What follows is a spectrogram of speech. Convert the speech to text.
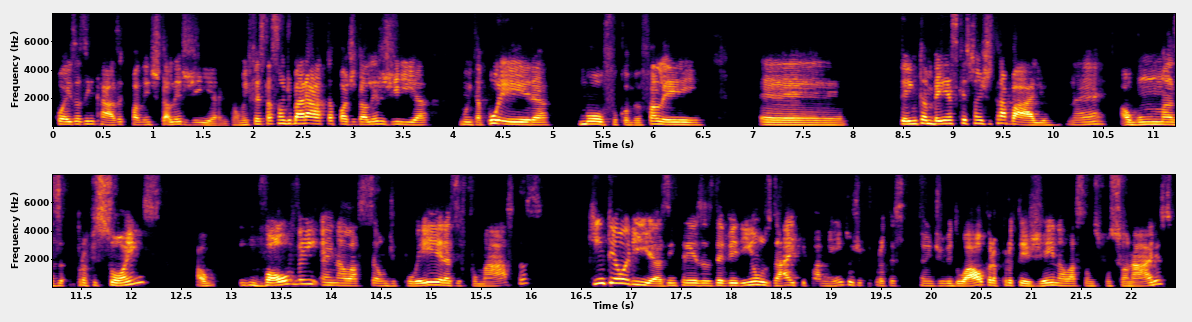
coisas em casa que podem te dar alergia. Então, uma infestação de barata pode dar alergia, muita poeira, mofo, como eu falei. É, tem também as questões de trabalho, né? Algumas profissões envolvem a inalação de poeiras e fumaças, que, em teoria, as empresas deveriam usar equipamentos de proteção individual para proteger a inalação dos funcionários,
